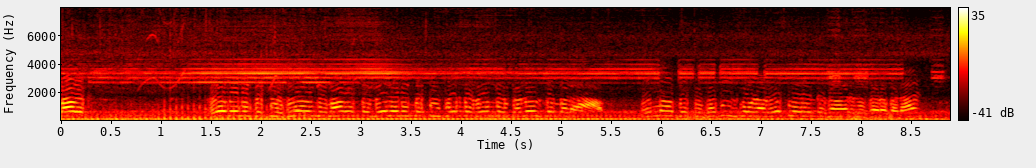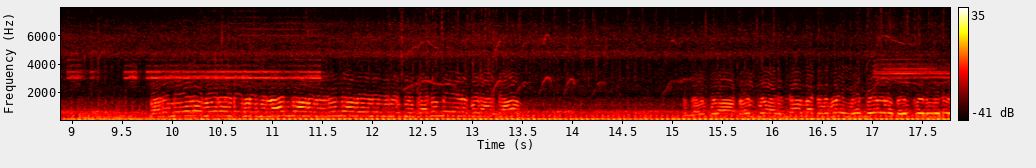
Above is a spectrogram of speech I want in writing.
மாவட்டம் வேலனைப்பட்டி சிவகங்கை மாவட்டம் வேலனைப்பட்டி சேர்ந்த வேங்கல் கணேஷ் செம்படா எம்மாப்பட்டி சதீஷ்கோடா வேட்டூர் என்ற சாரதி சரபடால் பெருமையான வீரர்கள் நான்காவது இரண்டாவது வீரர்களுக்கு கடுமையான போராட்டம். பைக்ல பைக்ல இரண்டாம் கட்டத்தில் என்ன கேட்க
